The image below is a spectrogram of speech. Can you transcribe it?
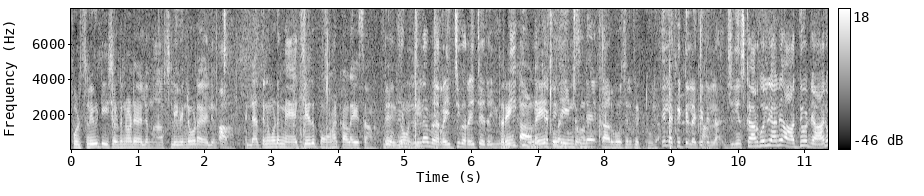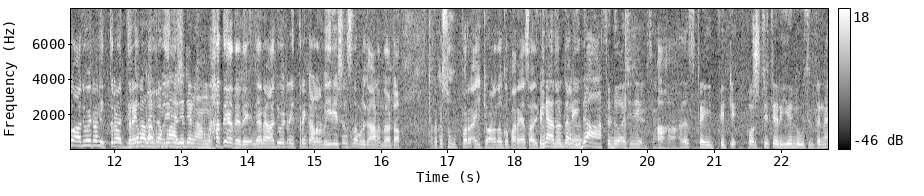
ഫുൾ സ്ലീവ് ടീഷർട്ടിനോട് ആയാലും ഹാഫ് സ്ലീവിന്റെ കൂടെ ആയാലും എല്ലാത്തിനും കൂടെ മാച്ച് ചെയ്ത് പോണ കളേഴ്സ് ആണ്. വെറൈറ്റി കളേഴ്സ് ജീൻസിന്റെ കാർഗോസിൽ കിട്ടൂല. ഇല്ല കിട്ടില്ല കിട്ടില്ല. ജീൻസ് കാർഗോയിൽ ഞാൻ ആദ്യം ഞാനും ആദ്യമായിട്ടാണ് ഇത്ര ഇത്രയും അധികം അതെ അതെ അതെ. ഞാൻ ആദ്യമായിട്ടാണ് ഇത്രയും കളർ വേരിയേഷൻസ് നമ്മൾ കാണുന്നത് കേട്ടോ. അതൊക്കെ സൂപ്പർ ഐറ്റം ആണെന്ന് നമുക്ക് പറയാൻ സാധിക്കും. പിന്നെ അതുപോലെ തന്നെ ഇത് ആസിഡ് വാഷ് ഷെയ്ഡ്സ് ആണ്. അത് സ്ട്രെയിറ്റ് ഫിറ്റ് കുറച്ച് ചെറിയ ലൂസിൽ തന്നെ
